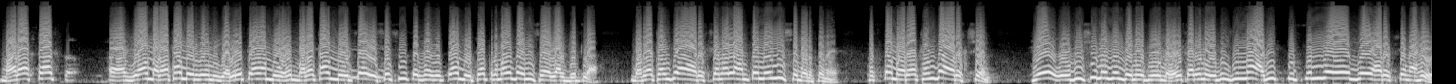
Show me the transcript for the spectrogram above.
महाराष्ट्रात जेव्हा मराठा मोर्चा निघाले त्या मराठा मोर्चा यशस्वी करण्याकरिता मोठ्या प्रमाणात आम्ही सहभाग घेतला. मराठ्यांच्या आरक्षणाला आमचं नेहमीच समर्थन आहे. फक्त मराठ्यांचं आरक्षण हे ओबीसी मधून देण्यात येऊ नये कारण ओबीसींना अधिक तुटपुंज जे आरक्षण आहे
